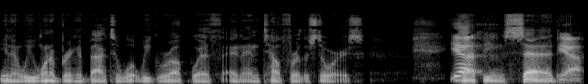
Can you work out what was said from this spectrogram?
You know, we want to bring it back to what we grew up with and, and tell further stories. Yeah. That being said, yeah.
